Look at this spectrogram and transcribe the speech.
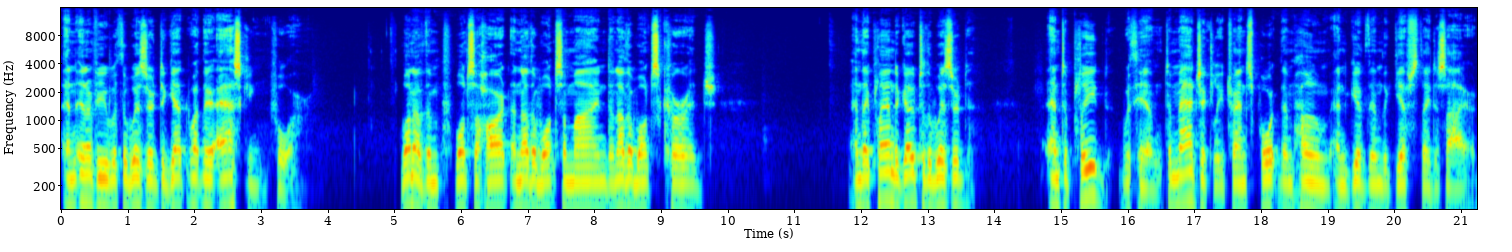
an interview with the wizard, to get what they're asking for. One of them wants a heart, another wants a mind, another wants courage. And they plan to go to the wizard and to plead with him to magically transport them home and give them the gifts they desired.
